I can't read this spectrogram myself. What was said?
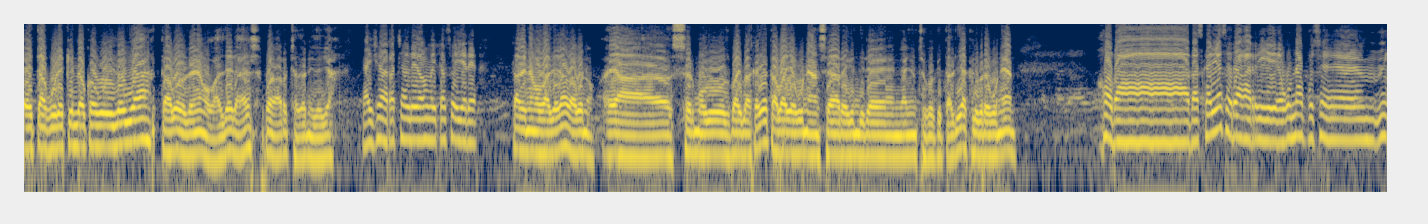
Eta gurekin daukagu idoia, eta bueno, lehenengo baldera, ez? Bueno, arratsalde honi idoia. Gaixo, arratsalde hon baita zuei ere. Eta lehenengo baldera, ba, bueno, ea, zer moduz bai baskaria, eta bai egunean zehar egin diren gainontzeko ekitaldiak, libre egunean. Jo, ba, Baskaria zoragarri egunak pues, e,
